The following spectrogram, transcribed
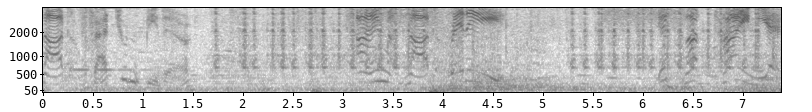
not. That shouldn't be there. I'm not ready. It's not time yet.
